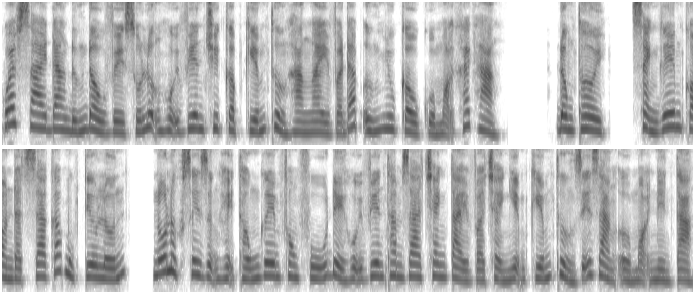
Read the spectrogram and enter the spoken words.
website đang đứng đầu về số lượng hội viên truy cập kiếm thưởng hàng ngày và đáp ứng nhu cầu của mọi khách hàng. Đồng thời, sảnh game còn đặt ra các mục tiêu lớn, nỗ lực xây dựng hệ thống game phong phú để hội viên tham gia tranh tài và trải nghiệm kiếm thưởng dễ dàng ở mọi nền tảng.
